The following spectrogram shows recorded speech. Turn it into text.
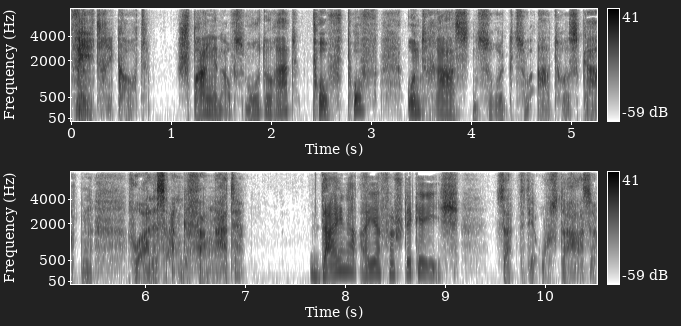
Weltrekord. Sprangen aufs Motorrad, puff, puff, und rasten zurück zu Arthurs Garten, wo alles angefangen hatte. Deine Eier verstecke ich, sagte der Osterhase.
